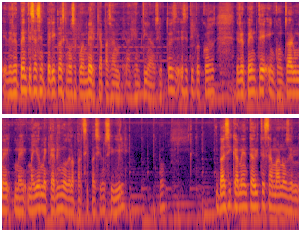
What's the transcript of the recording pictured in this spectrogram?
eh, de repente se hacen películas que no se pueden ver, que ha pasado en Argentina, ¿no es cierto? Ese, ese tipo de cosas, de repente encontrar un mayor mecanismo de la participación civil, ¿no? Y básicamente ahorita está en manos del,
